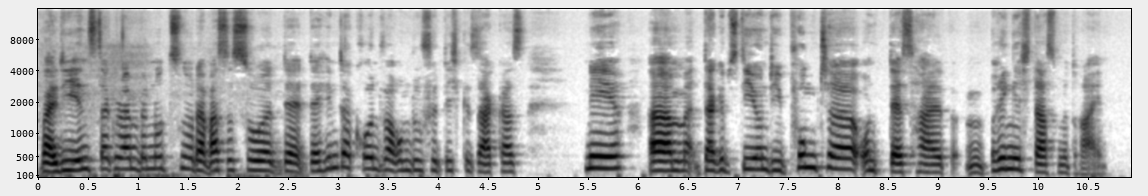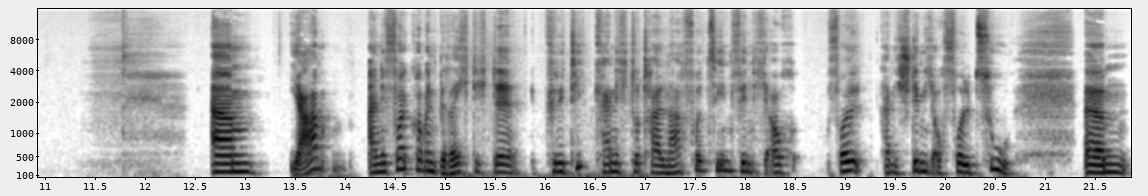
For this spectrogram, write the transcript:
weil die Instagram benutzen? Oder was ist so der, der Hintergrund, warum du für dich gesagt hast, nee, ähm, da gibt's die und die Punkte und deshalb ähm, bringe ich das mit rein? Ähm, ja, eine vollkommen berechtigte Kritik kann ich total nachvollziehen, finde ich auch voll, kann ich, stimme ich auch voll zu. Ähm,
